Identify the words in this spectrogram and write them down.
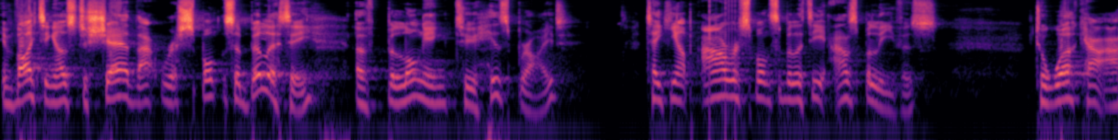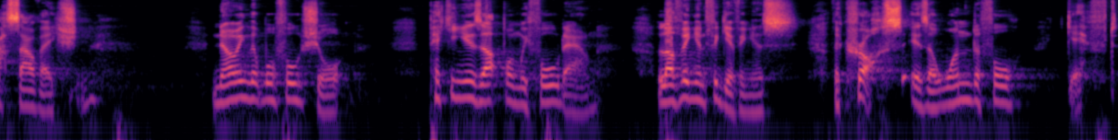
inviting us to share that responsibility of belonging to his bride, taking up our responsibility as believers to work out our salvation, knowing that we'll fall short, picking us up when we fall down, loving and forgiving us. The cross is a wonderful gift.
